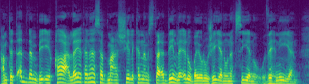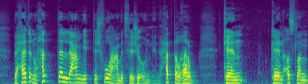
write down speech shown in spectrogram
عم تتقدم بإيقاع لا يتناسب مع الشيء اللي كنا مستعدين له بيولوجيا ونفسيا وذهنيا بحيث إنه حتى اللي عم يكتشفوها عم تفاجئهم يعني حتى الغرب كان كان أصلا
